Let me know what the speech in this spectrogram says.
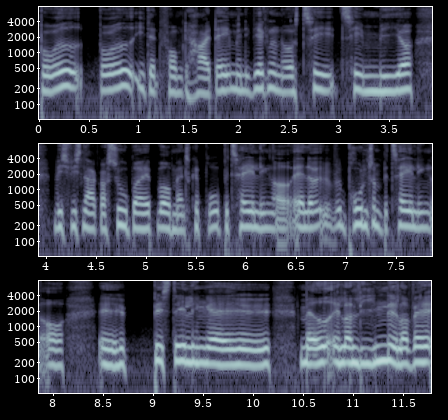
både, både i den form, det har i dag, men i virkeligheden også til, til mere, hvis vi snakker super-app, hvor man skal bruge betaling, og, eller bruge den som betaling og øh, bestilling af øh, mad eller lignende, eller hvad,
